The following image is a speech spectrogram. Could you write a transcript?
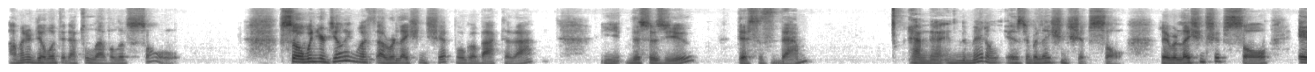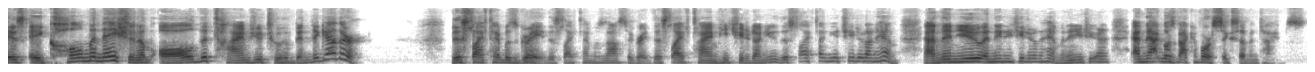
I'm going to deal with it at the level of soul. So when you're dealing with a relationship we'll go back to that. This is you this is them and in the middle is the relationship soul. The relationship soul is a culmination of all the times you two have been together this lifetime was great. This lifetime was not so great. This lifetime he cheated on you. This lifetime you cheated on him. And then you and then you cheated on him. And then you cheated on, and that goes back and forth six seven times.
